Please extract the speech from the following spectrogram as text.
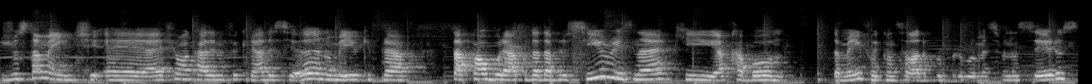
Justamente. É, a F1 Academy foi criada esse ano, meio que para tapar o buraco da W Series, né? Que acabou também, foi cancelado por problemas financeiros.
